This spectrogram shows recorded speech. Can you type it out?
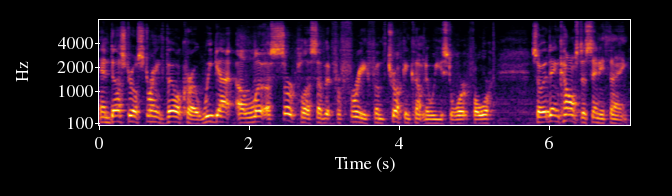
industrial strength velcro we got a, a surplus of it for free from the trucking company we used to work for so it didn't cost us anything.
